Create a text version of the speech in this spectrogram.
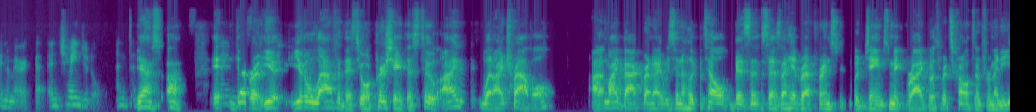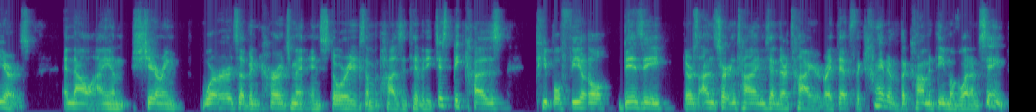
in America and change it all. And yes, oh, it, Deborah, you you'll laugh at this. You'll appreciate this too. I when I travel, uh, my background, I was in a hotel business, as I had referenced with James McBride with Ritz Carlton for many years. And now I am sharing words of encouragement and stories and positivity just because people feel busy. There's uncertain times and they're tired, right? That's the kind of the common theme of what I'm seeing.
